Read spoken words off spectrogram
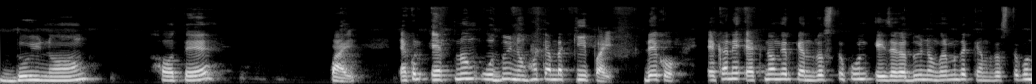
দুই নং হতে পাই। এখন এক নং ও দুই নং হতে আমরা কি পাই? দেখো, এখানে এক নং এর কেন্দ্রস্থ কোণ, এই জায়গায় দুই নঙ্গের মধ্যে কেন্দ্রস্থ কোণ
